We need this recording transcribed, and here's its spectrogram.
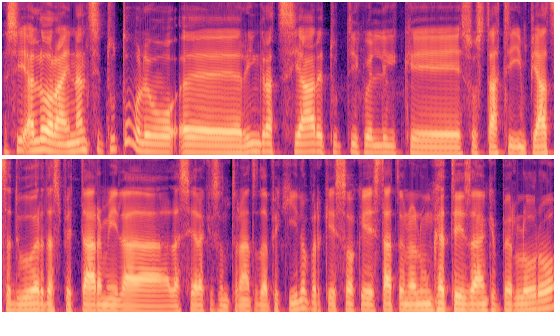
Sì, allora innanzitutto volevo eh, ringraziare tutti quelli che sono stati in piazza due ore ad aspettarmi la, la sera che sono tornato da Pechino perché so che è stata una lunga attesa anche per loro.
